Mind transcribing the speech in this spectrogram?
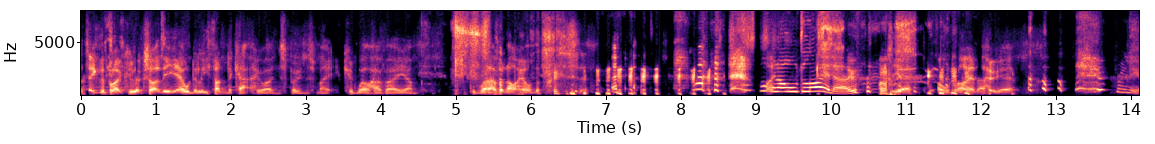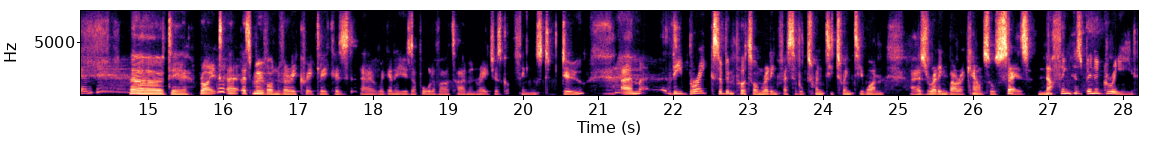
I think the bloke who looks like the elderly Thundercat who owns spoons, mate, could well have a um, could well have an eye on the prison. what an old lino. yeah, old Lionel, yeah. Brilliant. Oh dear. Right, uh, let's move on very quickly because uh, we're going to use up all of our time and Rachel's got things to do. Um, the brakes have been put on Reading Festival 2021. As Reading Borough Council says, nothing has been agreed.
